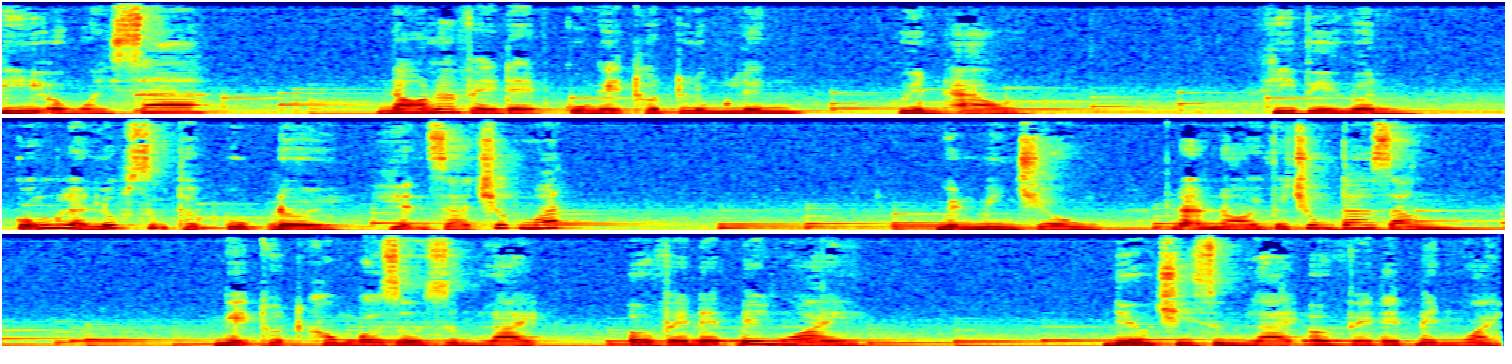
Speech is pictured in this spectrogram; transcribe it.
Khi ở ngoài xa, nó là vẻ đẹp của nghệ thuật lung linh, huyền ảo. Khi về gần, cũng là lúc sự thật cuộc đời hiện ra trước mắt. Nguyễn minh châu đã nói với chúng ta rằng nghệ thuật không bao giờ dừng lại ở vẻ đẹp bên ngoài. Nếu chỉ dừng lại ở vẻ đẹp bên ngoài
